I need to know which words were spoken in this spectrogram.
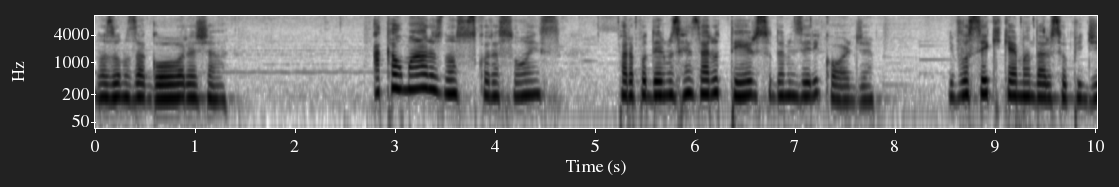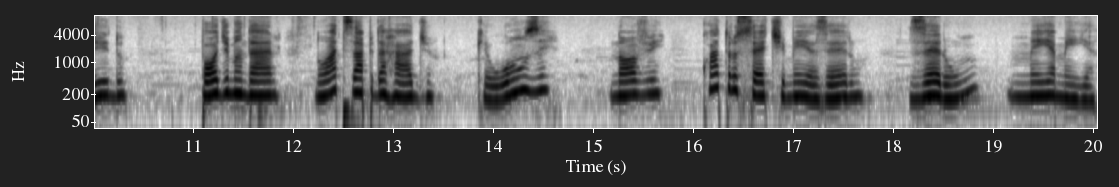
Nós vamos agora já acalmar os nossos corações para podermos rezar o terço da misericórdia. E você que quer mandar o seu pedido, pode mandar no WhatsApp da rádio, que é o 11 9 4760 0166.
